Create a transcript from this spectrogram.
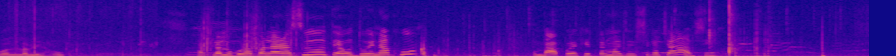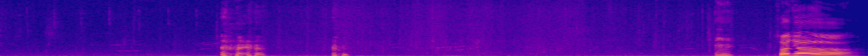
વલ્લભી આવું. આટલા લુગડા પર લાડા શું? તેવું ધોઈ નાખું. બાપોએ ખેતરમાં જઈશે કે ચા આવશે? શું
